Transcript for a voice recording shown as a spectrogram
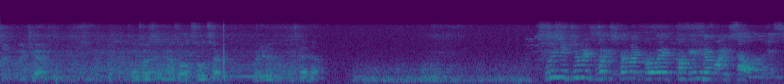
simply joking. He wasn't has all sorts of weird antenna. We need to replace the microwave cooking device. Oh, this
